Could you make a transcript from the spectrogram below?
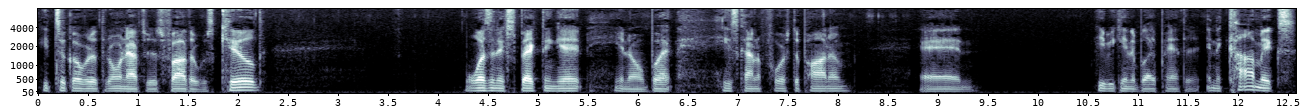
He took over the throne after his father was killed. Wasn't expecting it, you know, but he's kind of forced upon him, and he became the Black Panther. In the comics,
